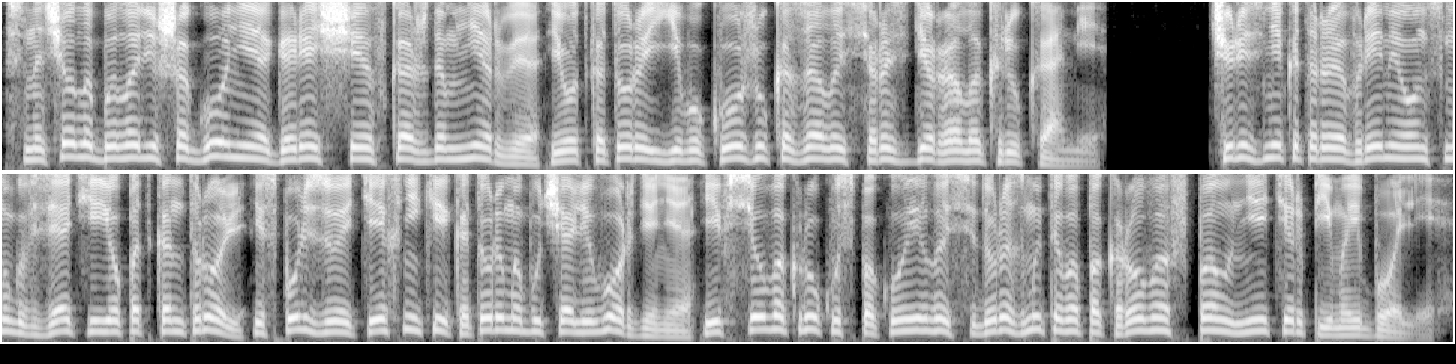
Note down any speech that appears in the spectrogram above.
Сначала была лишь агония, горящая в каждом нерве, и от которой его кожу, казалось, раздирала крюками. Через некоторое время он смог взять ее под контроль, используя техники, которым обучали в Ордене, и все вокруг успокоилось до размытого покрова вполне терпимой боли.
